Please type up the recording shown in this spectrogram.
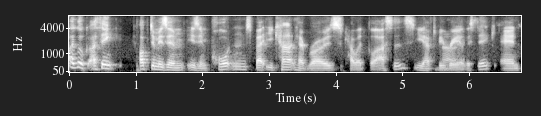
I look, I think optimism is important, but you can't have rose colored glasses. You have to be no. realistic. And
